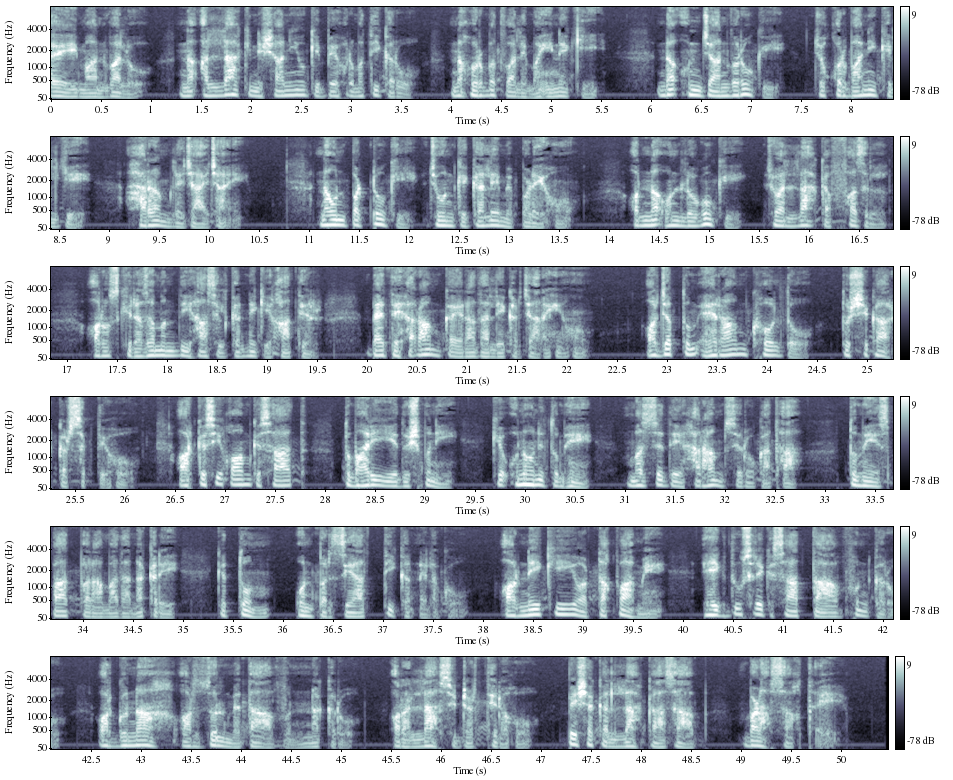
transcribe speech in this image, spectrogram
اے ایمان والو، نہ اللہ کی نشانیوں کی بے حرمتی کرو، نہ حرمت والے مہینے کی، نہ ان جانوروں کی جو قربانی کے لیے حرم لے جائے جائیں، نہ ان پٹوں کی جو ان کے گلے میں پڑے ہوں، اور نہ ان لوگوں کی جو اللہ کا فضل اور اس کی رضامندی حاصل کرنے کی خاطر بیت حرام کا ارادہ لے کر جا رہے ہوں۔ اور جب تم احرام کھول دو تو شکار کر سکتے ہو، اور کسی قوم کے ساتھ تمہاری یہ دشمنی کہ انہوں نے تمہیں مسجد حرام سے روکا تھا۔ تمہیں اس بات پر آمادہ نہ کرے کہ تم ان پر زیادتی کرنے لگو اور نیکی اور تقوی میں ایک دوسرے کے ساتھ تعاون کرو اور گناہ اور ظلم میں تعاون نہ کرو اور اللہ سے ڈرتے رہو۔ بے شک اللہ کا عذاب بڑا سخت ہے۔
